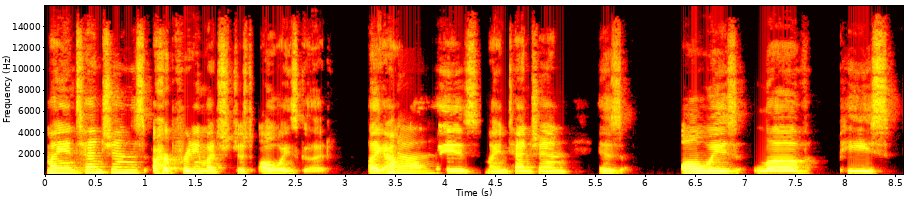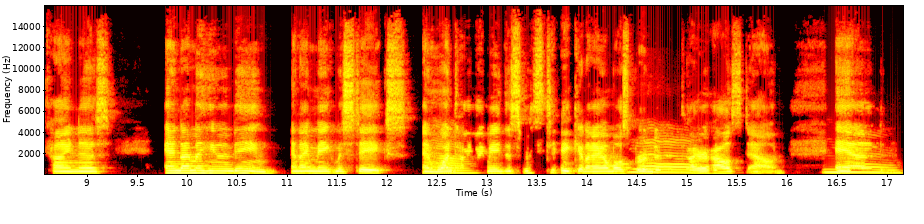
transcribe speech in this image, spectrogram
My intentions are pretty much just always good. Like I'm yeah. always, my intention is always love, peace, kindness. And I'm a human being and I make mistakes. And yeah. one time I made this mistake and I almost burned yeah. an entire house down. And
